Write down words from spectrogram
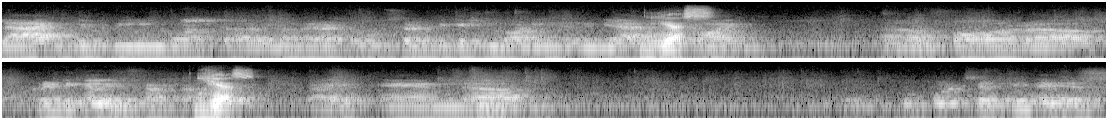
lag between what, you know, there are two certification bodies in India at Yes. point uh, for uh, critical infrastructure. yes Right, and uh, to put it simply, there's just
